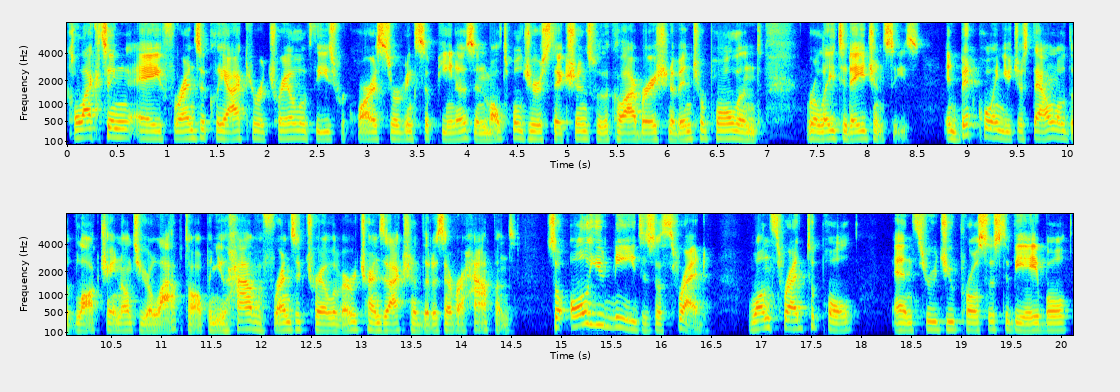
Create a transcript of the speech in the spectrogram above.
Collecting a forensically accurate trail of these requires serving subpoenas in multiple jurisdictions with a collaboration of Interpol and related agencies. In Bitcoin, you just download the blockchain onto your laptop and you have a forensic trail of every transaction that has ever happened. So all you need is a thread one thread to pull, and through due process to be able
